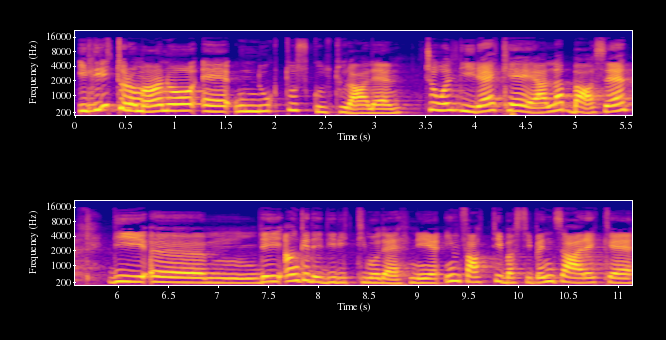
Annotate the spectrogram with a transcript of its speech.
Il diritto romano è un ductus culturale, Ciò vuol dire che è alla base di, ehm, dei, anche dei diritti moderni. Infatti basti pensare che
